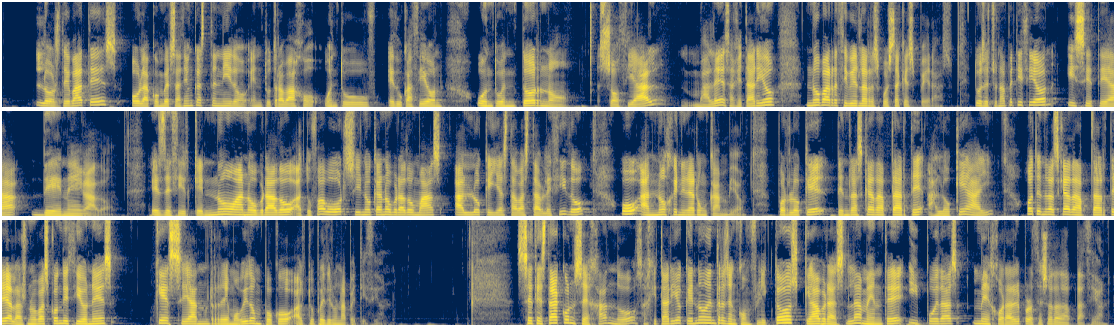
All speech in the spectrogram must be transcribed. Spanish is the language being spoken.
los debates o la conversación que has tenido en tu trabajo o en tu educación o en tu entorno social, ¿vale? Sagitario, no va a recibir la respuesta que esperas. Tú has hecho una petición y se te ha denegado. Es decir, que no han obrado a tu favor, sino que han obrado más a lo que ya estaba establecido o a no generar un cambio. Por lo que tendrás que adaptarte a lo que hay o tendrás que adaptarte a las nuevas condiciones que se han removido un poco al tú pedir una petición. Se te está aconsejando, Sagitario, que no entres en conflictos, que abras la mente y puedas mejorar el proceso de adaptación.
